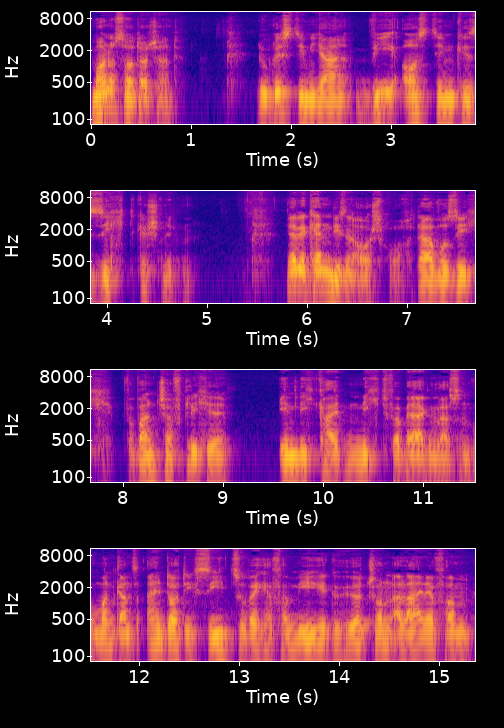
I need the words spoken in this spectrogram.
Moin aus Norddeutschland. Du bist ihm ja wie aus dem Gesicht geschnitten. Ja, wir kennen diesen Ausspruch. Da, wo sich verwandtschaftliche Ähnlichkeiten nicht verbergen lassen, wo man ganz eindeutig sieht, zu welcher Familie gehört, schon alleine vom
